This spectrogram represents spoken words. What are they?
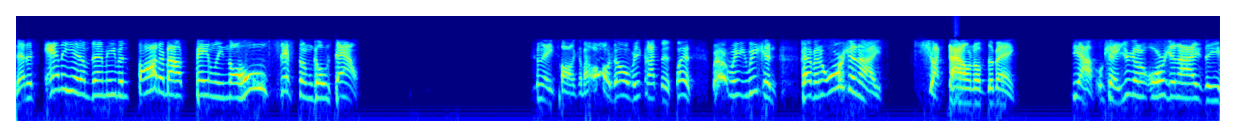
that if any of them even thought about failing, the whole system goes down. They talk about, oh no, we got this plan. Well, we we can have an organized shutdown of the bank. Yeah, okay, you're going to organize the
